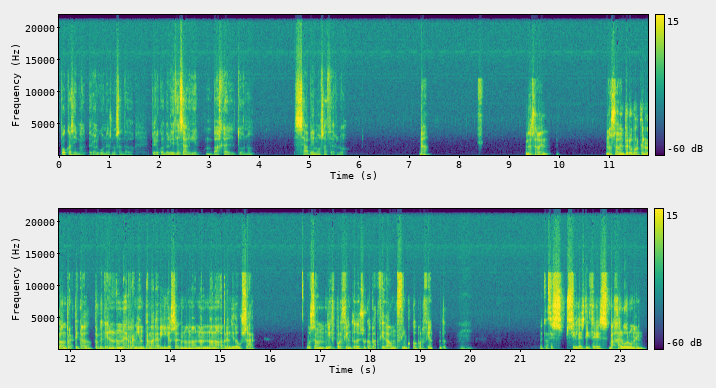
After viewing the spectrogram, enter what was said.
Pocas y mal, pero algunas nos han dado. Pero cuando le dices a alguien, baja el tono, ¿sabemos hacerlo? No. No saben. No saben, pero porque no lo han practicado, porque tienen una herramienta maravillosa que no, no, no han aprendido a usar usa un 10% de su capacidad, un 5%. Entonces, si les dices, baja el volumen,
